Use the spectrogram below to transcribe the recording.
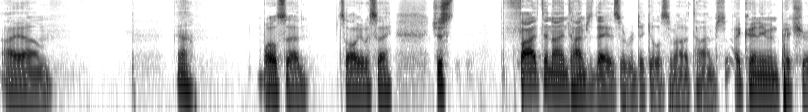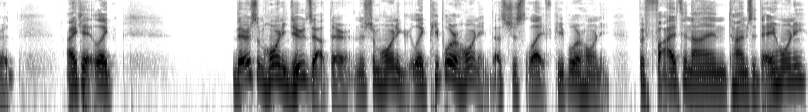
I um yeah. Well said. That's all I got to say. Just 5 to 9 times a day is a ridiculous amount of times. I couldn't even picture it. I can't like there's some horny dudes out there and there's some horny like people are horny. That's just life. People are horny. But 5 to 9 times a day horny,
